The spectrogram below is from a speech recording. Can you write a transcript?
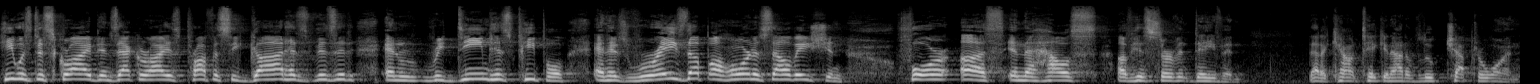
He was described in Zechariah's prophecy God has visited and redeemed his people and has raised up a horn of salvation for us in the house of his servant David. That account taken out of Luke chapter 1.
